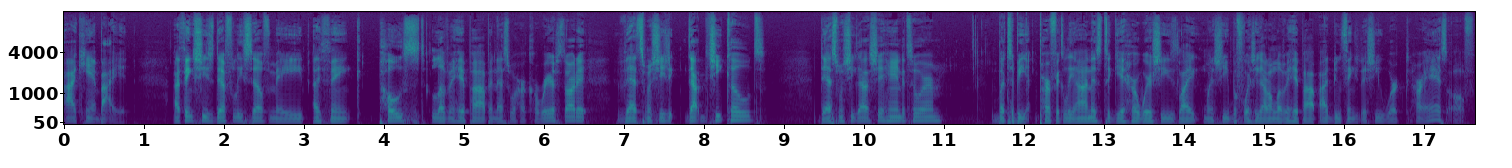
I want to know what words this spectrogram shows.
I can't buy it. I think she's definitely self made. I think post Love and Hip Hop, and that's where her career started. That's when she got the cheat codes. That's when she got shit handed to her. But to be perfectly honest, to get her where she's like when she before she got on Love and Hip Hop, I do think that she worked her ass off.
